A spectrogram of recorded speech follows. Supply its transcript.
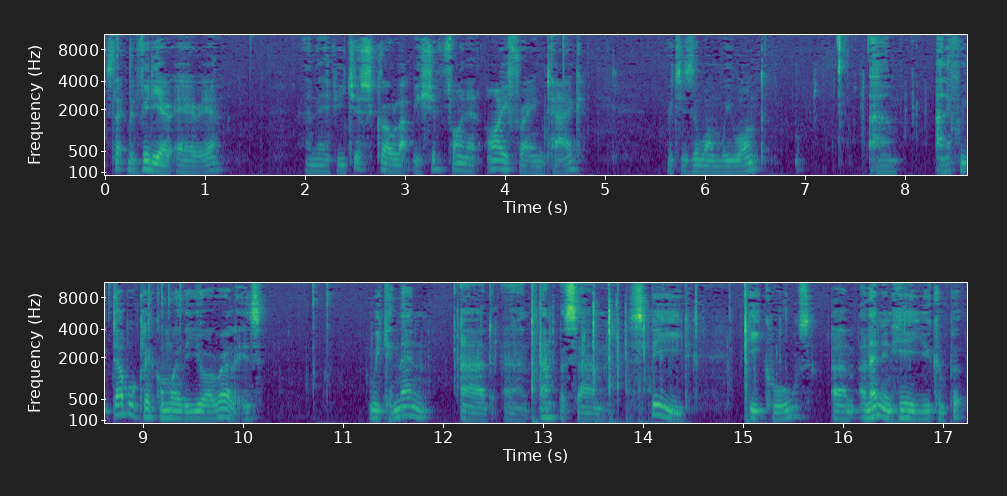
select the video area and then if you just scroll up you should find an iframe tag which is the one we want. Um, and if we double click on where the URL is, we can then add an ampersand speed equals, um, and then in here you can put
